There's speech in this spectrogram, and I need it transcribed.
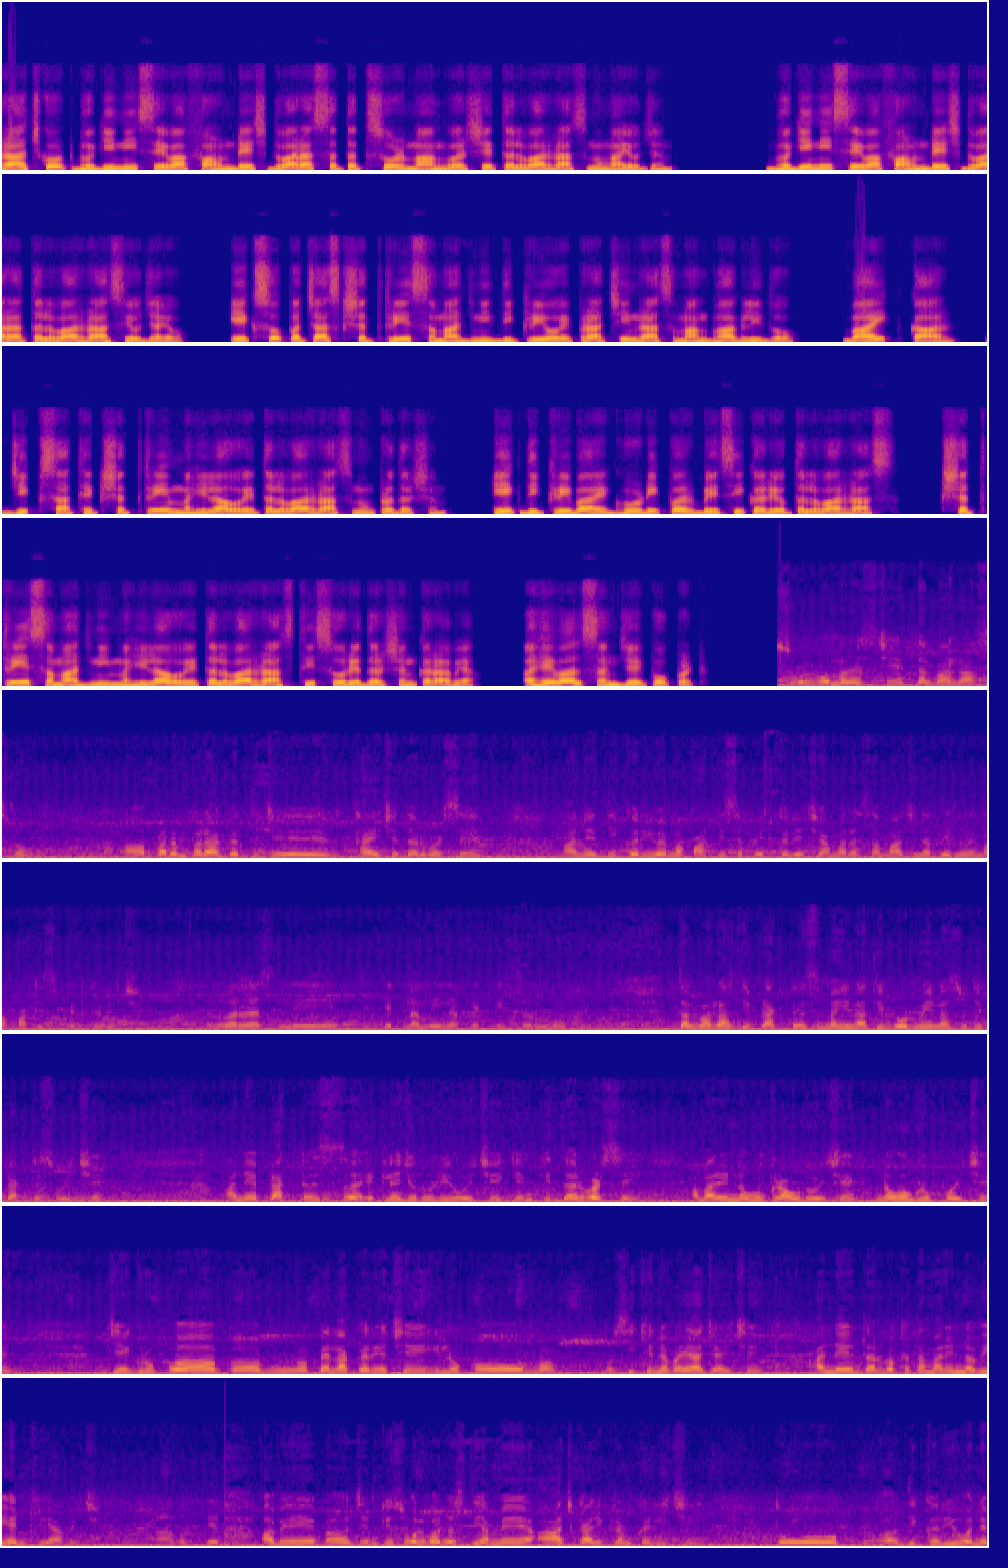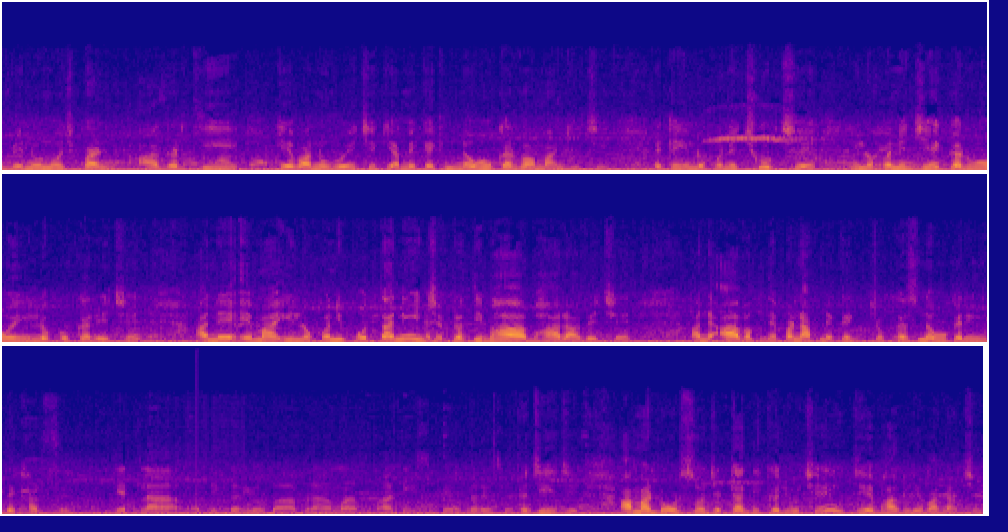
રાજકોટ ભગીની સેવા ફાઉન્ડેશન દ્વારા સતત સોળ માંગ વર્ષે તલવાર રાસનું આયોજન. ભગીની સેવા ફાઉન્ડેશન દ્વારા તલવાર રાસ યોજાયો. એકસો પચાસ ક્ષત્રિય સમાજની દીકરીઓએ પ્રાચીન રાસમાં ભાગ લીધો. બાઇક, કાર, જીપ સાથે ક્ષત્રિય મહિલાઓએ તલવાર રાસનું પ્રદર્શન. એક દીકરીબાએ ઘોડી પર બેસી કર્યો તલવાર રાસ. ક્ષત્રિય સમાજની મહિલાઓએ તલવાર રાસથી સૂર્યદર્શન કરાવ્યા. અહેવાલ સંજય પોપટ. સોળમો વર્ષ છે તલવાર રાસનું. પરંપરાગત જે થાય છે દર વર્ષે અને દીકરીઓ એમાં પાર્ટિસિપેટ કરે છે અમારા સમાજના બહેનો એમાં પાર્ટિસિપેટ કરે છે. તલવાર રાસની કેટલા મહિના પ્રેક્ટિસ શરૂ રહેતી તલવાર રાસની પ્રેક્ટિસ મહિનાથી દોઢ મહિના સુધી પ્રેક્ટિસ હોય છે. અને પ્રેક્ટિસ એટલે જરૂરી હોય છે કેમ કે દર વર્ષે અમારે નવું ક્રાઉડ હોય છે નવો ગ્રુપ હોય છે. જે ગ્રુપ પહેલાં કરે છે એ લોકો શીખીને વયા જાય છે અને દર વખત અમારી નવી એન્ટ્રી આવે છે. આ વખતે હવે જેમ કે સોળ વર્ષથી અમે આ જ કાર્યક્રમ કરી છીએ તો દીકરીઓ અને બહેનોનું જ પણ આગળથી કહેવાનું હોય છે કે અમે કંઈક નવું કરવા માંગીએ છીએ. એટલે એ લોકોને છૂટ છે એ લોકોને જે કરવું હોય એ લોકો કરે છે અને એમાં એ લોકોની પોતાની જ પ્રતિભા બહાર આવે છે અને આ વખતે પણ આપણે કંઈક ચોક્કસ નવું કરીને દેખાડશે. કેટલા દીકરીઓ બા આપણા આમાં પાર્ટિસિપેટ કરે છે? જી જી. આમાં દોઢસો જેટલા દીકરીઓ છે જે ભાગ લેવાના છે.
